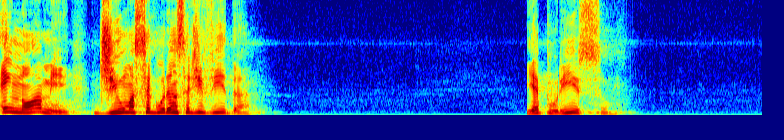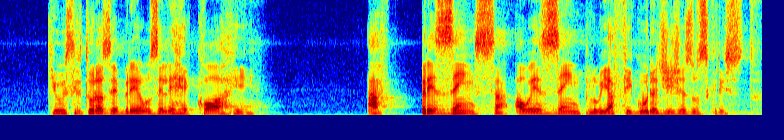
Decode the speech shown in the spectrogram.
em nome de uma segurança de vida. E é por isso que o escritor aos Hebreus ele recorre à presença, ao exemplo e à figura de Jesus Cristo.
